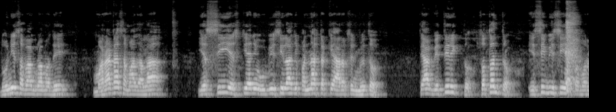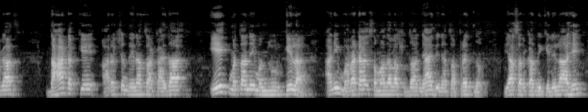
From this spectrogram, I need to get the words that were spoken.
दोन्ही सभागृहामध्ये मराठा समाजाला एस सी एस टी आणि ओ बी सीला जे पन्नास टक्के आरक्षण मिळतं त्या व्यतिरिक्त स्वतंत्र ए सी बी सी या प्रवर्गात दहा टक्के आरक्षण देण्याचा कायदा एक मताने मंजूर केला आणि मराठा समाजाला सुद्धा न्याय देण्याचा प्रयत्न या सरकारने केलेला आहे.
